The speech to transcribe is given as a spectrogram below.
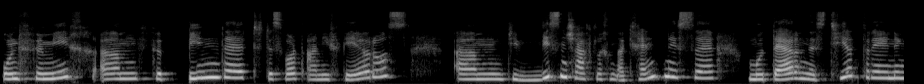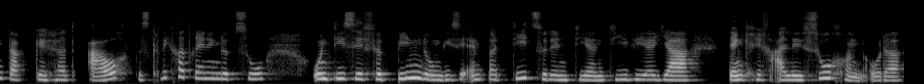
Und für mich ähm, verbindet das Wort Aniferus ähm, die wissenschaftlichen Erkenntnisse, modernes Tiertraining, da gehört auch das Klickertraining dazu und diese Verbindung, diese Empathie zu den Tieren, die wir ja, denke ich, alle suchen oder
